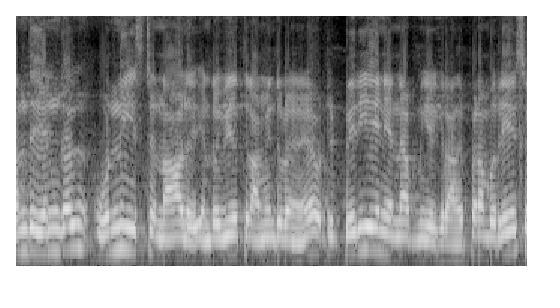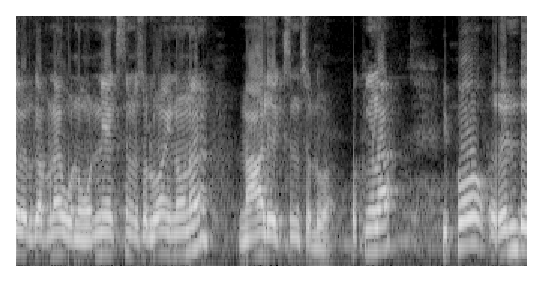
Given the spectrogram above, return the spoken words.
அந்த எண்கள் ஒன்று இஸ்ட் நாலு என்ற விதத்தில் அமைந்துள்ள அவற்றில் பெரிய எண் என்ன அப்படின்னு கேட்குறாங்க. இப்போ நம்ம ரேஷியோவில் இருக்க அப்படின்னா ஒன்று ஒன்று எக்ஸ்னு சொல்லுவோம். இன்னொன்று நாலு எக்ஸ்னு சொல்லுவோம். ஓகேங்களா? இப்போது ரெண்டு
